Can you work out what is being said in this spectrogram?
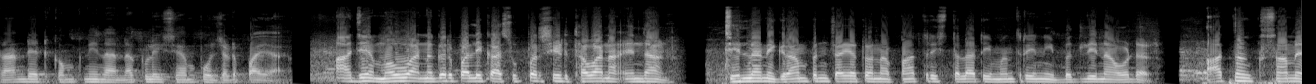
બ્રાન્ડેડ કંપનીના નકલી શેમ્પૂ ઝડપાયા. આજે મહુવા નગરપાલિકા સુપરસીડ થવાના એંધાણ. જિલ્લાની ગ્રામ પંચાયતોના પાંત્રીસ તલાટી મંત્રીની બદલીના ઓર્ડર. આતંક સામે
